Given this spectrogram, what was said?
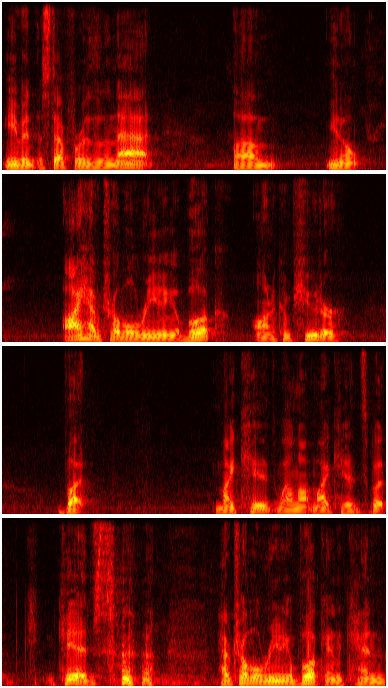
even a step further than that, um, you know, I have trouble reading a book on a computer, but my kids, well, not my kids, but kids have trouble reading a book and can,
